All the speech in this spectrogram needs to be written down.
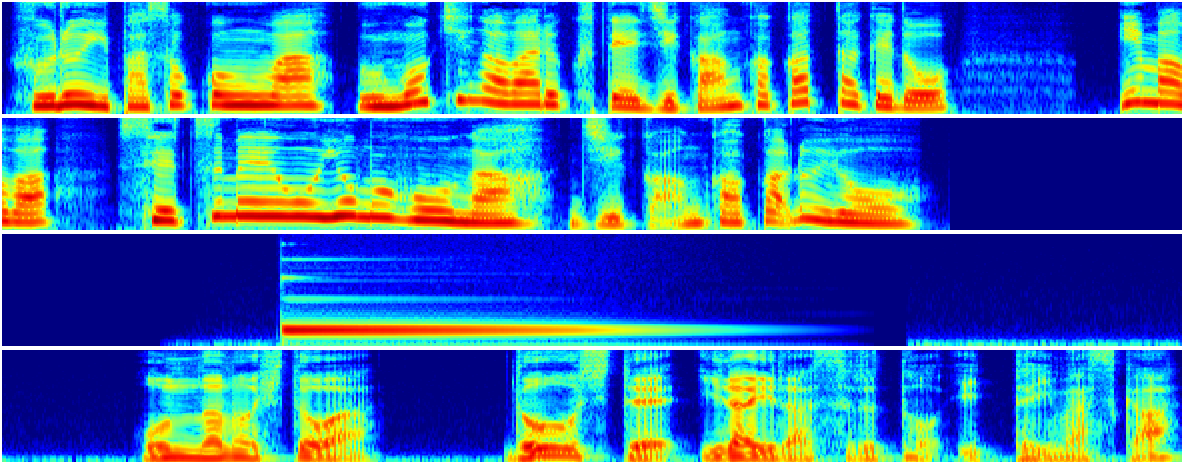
古いパソコンは動きが悪くて時間かかったけど、今は説明を読む方が時間かかるよ。女の人はどうしてイライラすると言っていますか？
